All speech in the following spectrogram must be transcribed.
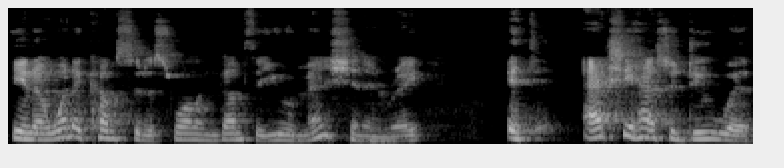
you know, when it comes to the swollen gums that you were mentioning, right, it actually has to do with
